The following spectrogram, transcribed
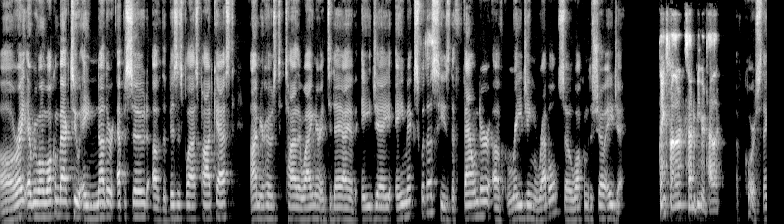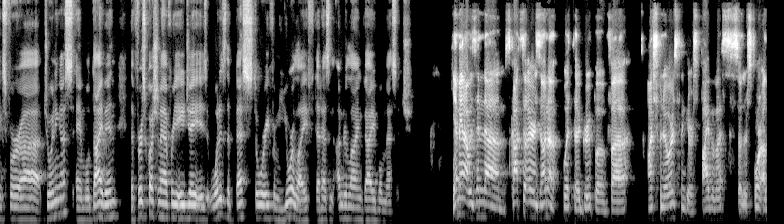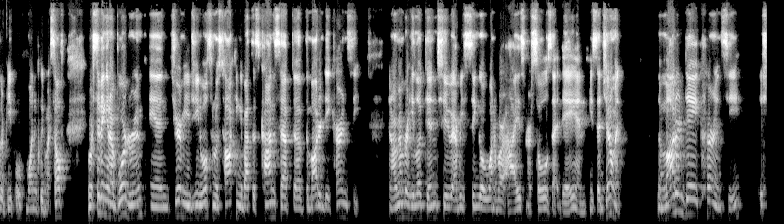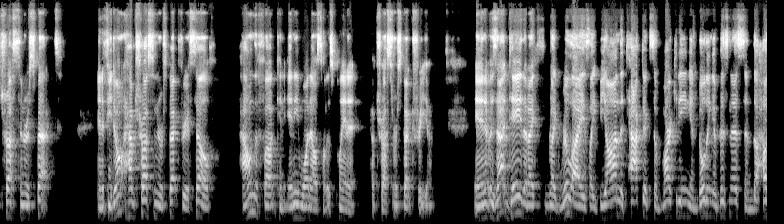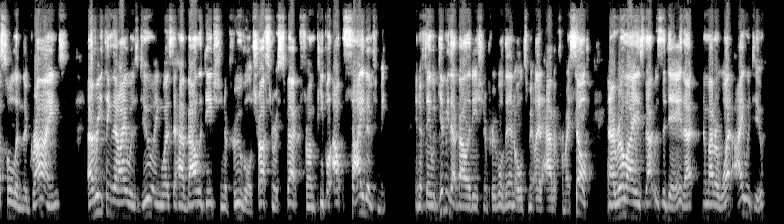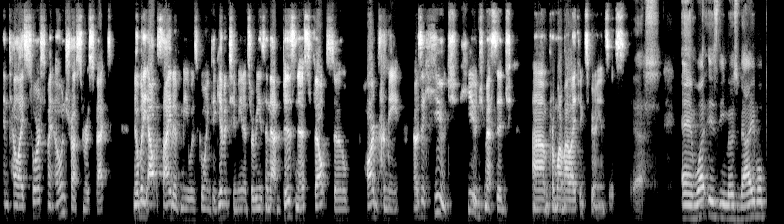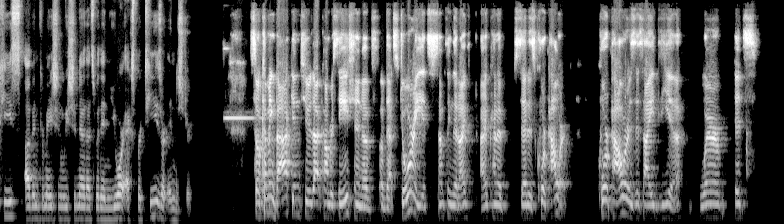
All right, everyone, welcome back to another episode of the Business Blast podcast. I'm your host, Tyler Wagner, and today I have AJ Amyx with us. He's the founder of Raging Rebel. So, welcome to the show, AJ. Thanks, brother. Excited to be here, Tyler. Of course. Thanks for uh, joining us, and we'll dive in. The first question I have for you, AJ, is what is the best story from your life that has an underlying valuable message? Yeah, man, I was in um, Scottsdale, Arizona with a group of uh, entrepreneurs. I think there's five of us. So there's four other people, one including myself. We're sitting in a boardroom, and Jeremy Eugene Wilson was talking about this concept of the modern day currency. And I remember he looked into every single one of our eyes and our souls that day, and he said, Gentlemen, the modern day currency is trust and respect. And if you don't have trust and respect for yourself, how in the fuck can anyone else on this planet have trust and respect for you? And it was that day that I like realized like beyond the tactics of marketing and building a business and the hustle and the grind, everything that I was doing was to have validation, approval, trust, and respect from people outside of me. And if they would give me that validation approval, then ultimately I'd have it for myself. And I realized that was the day that no matter what I would do until I sourced my own trust and respect, nobody outside of me was going to give it to me. And it's a reason that business felt so hard for me that was a huge, huge message um, from one of my life experiences. Yes. And what is the most valuable piece of information we should know that's within your expertise or industry? So coming back into that conversation of, of that story, it's something that I've I've kind of said is core power. Core power is this idea where it's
